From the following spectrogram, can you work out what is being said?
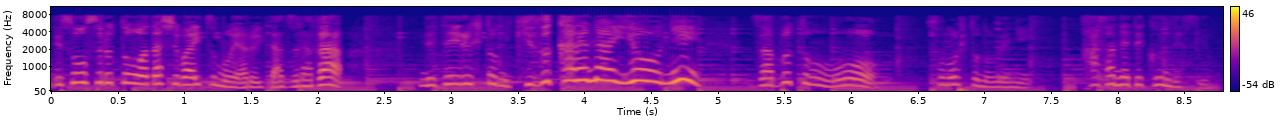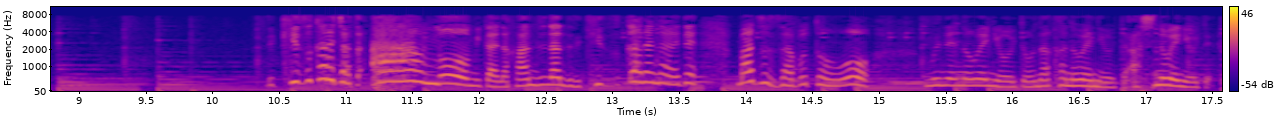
で、そうすると私はいつもやるいたずらが、寝ている人に気づかれないように、座布団をその人の上に重ねてくんですよ。で、気づかれちゃった、あーもうみたいな感じなんで気づかれないで、まず座布団を胸の上に置いて、お腹の上に置いて、足の上に置いて、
